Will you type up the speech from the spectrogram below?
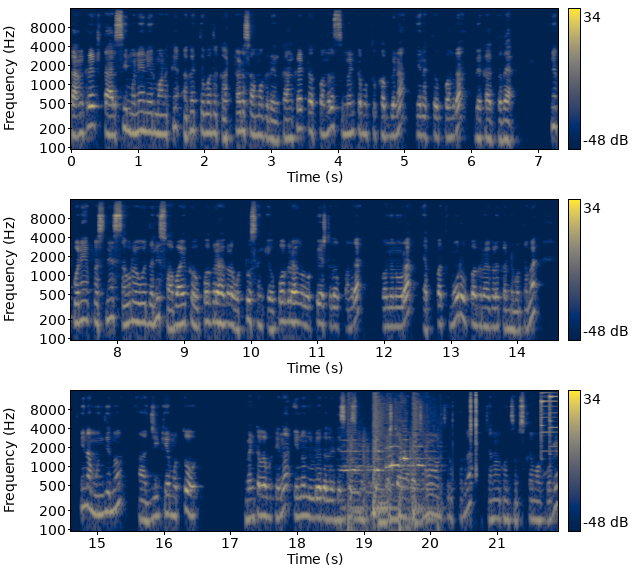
ಕಾಂಕ್ರೀಟ್ ತಾರಸಿ ಮನೆ ನಿರ್ಮಾಣಕ್ಕೆ ಅಗತ್ಯವಾದ ಕಟ್ಟಡ ಸಾಮಗ್ರಿಗಳು. ಕಾಂಕ್ರೀಟ್ ಅಪ್ಪ ಅಂದ್ರೆ ಸಿಮೆಂಟ್ ಮತ್ತು ಕಬ್ಬಿಣ ಏನಾಗ್ತದಪ್ಪ ಅಂದ್ರೆ ಬೇಕಾಗ್ತದೆ. ಇನ್ನು ಕೊನೆಯ ಪ್ರಶ್ನೆ, ಸೌರವ್ಯದಲ್ಲಿ ಸ್ವಾಭಾವಿಕ ಉಪಗ್ರಹಗಳ ಒಟ್ಟು ಸಂಖ್ಯೆ. ಉಪಗ್ರಹಗಳು ಒಟ್ಟು ಎಷ್ಟದಪ್ಪ ಅಂದ್ರೆ ಒಂದು ನೂರ ಎಪ್ಪತ್ತ್ಮೂರು ಉಪಗ್ರಹಗಳು ಕಂಡು ಬರ್ತವೆ ಇನ್ನು ಮುಂದಿನ ಜಿ ಕೆ ಮತ್ತು ಮೆಂಟಲ್ ಬಿಟ್ಟಿನ ಇನ್ನೊಂದು ವಿಡಿಯೋದಲ್ಲಿ ಡಿಸ್ಕಸ್ ಫಸ್ಟ್ ಚಾನಲ್ ನೋಡ್ತಿರಪ್ಪ ಅಂದ್ರೆ ಚಾನಲ್ಗೆ ಒಂದು ಸಬ್ಸ್ಕ್ರೈಬ್ ಮಾಡ್ಕೊಡ್ರಿ.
